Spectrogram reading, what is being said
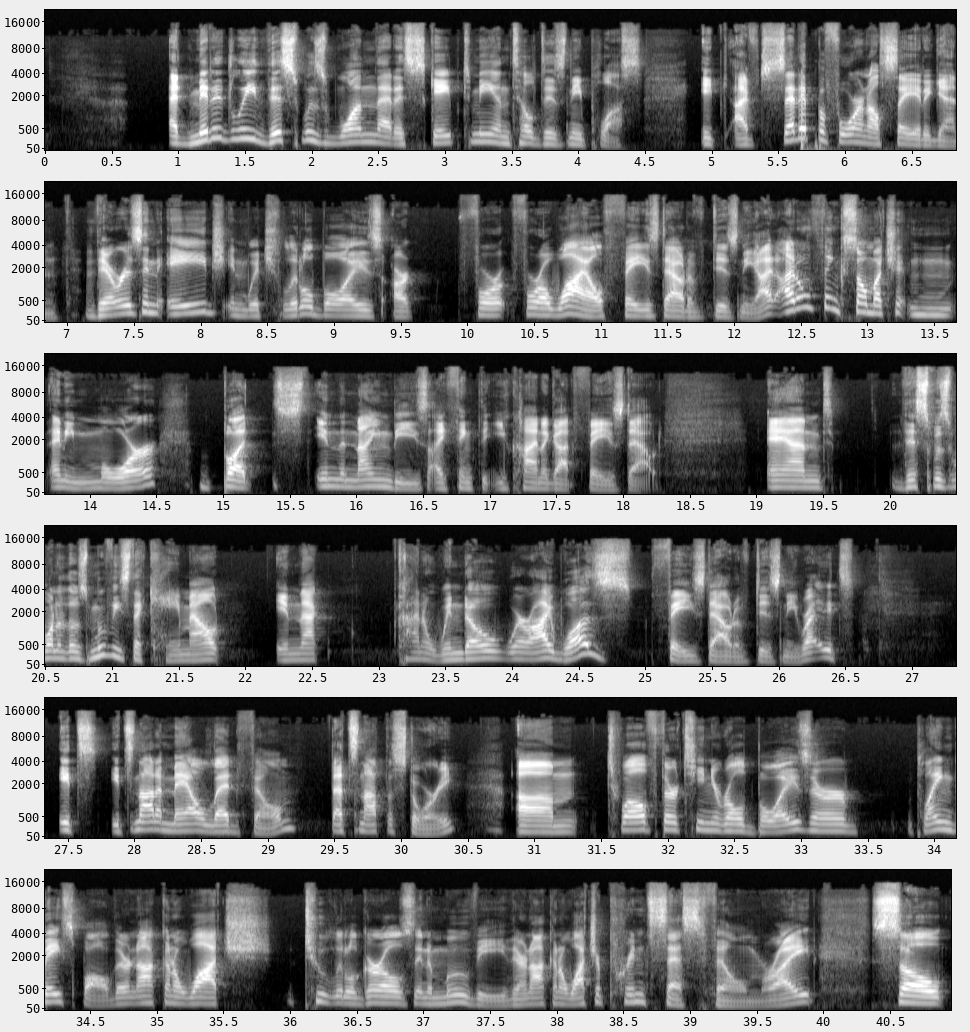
Admittedly this was one that escaped me until disney plus. It i've said it before and i'll say it again. There is an age in which little boys are for for a while phased out of disney. I, I don't think so much anymore but in the 90s i think that you kind of got phased out. And this was one of those movies that came out in that kind of window where i was phased out of disney right? It's it's it's not a male led film. That's not the story um 12 13 year old boys are playing baseball. They're not going to watch two little girls in a movie. They're not going to watch a princess film right? So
